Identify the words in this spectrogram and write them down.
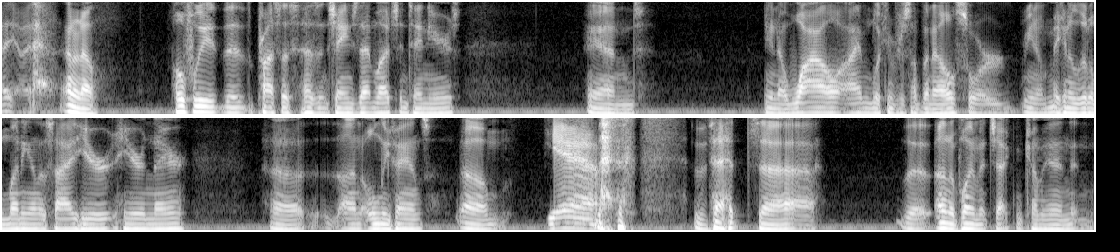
I, I, don't know hopefully the, the process hasn't changed that much in 10 years and you know while i'm looking for something else or you know making a little money on the side here here and there uh, on onlyfans um, Yeah. that uh, the unemployment check can come in and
